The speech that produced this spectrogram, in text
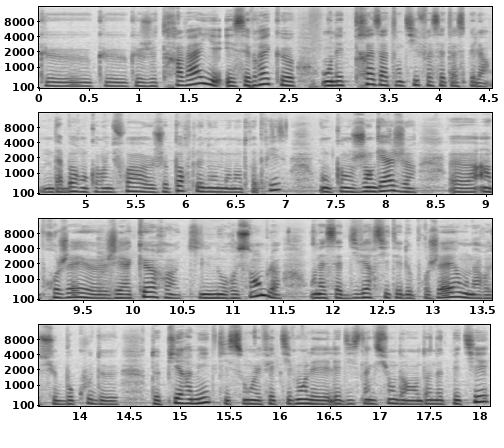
que, que, je travaille. Et c'est vrai qu'on est très attentif à cet aspect-là. D'abord, encore une fois, je porte le nom de mon entreprise. Donc quand j'engage un projet, j'ai à cœur qu'il nous ressemble. On a cette diversité de projets. On a reçu beaucoup de, de pyramides qui sont effectivement les, les distinctions dans, dans, notre métier.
